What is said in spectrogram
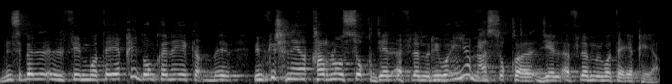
بالنسبة للفيلم الوثائقي donc انايا ك- ما يمكنش حنا نقارنوا السوق ديال الأفلام الروائية مع السوق ديال الأفلام الوثائقية.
